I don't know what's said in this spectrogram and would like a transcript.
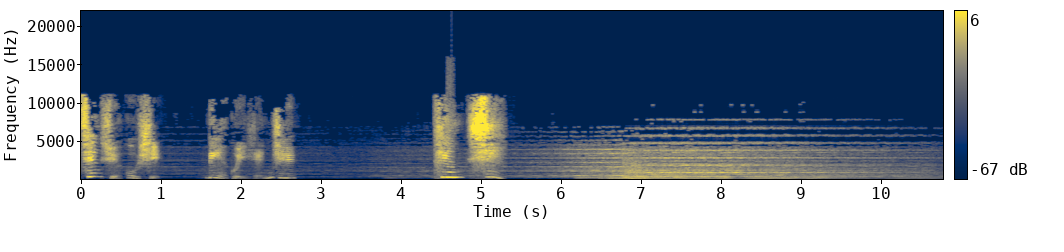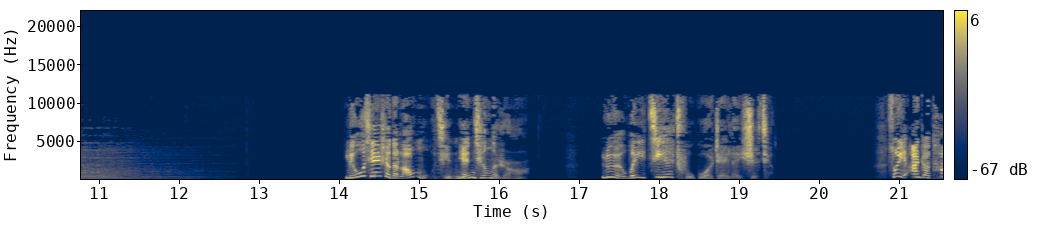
清雪故事，《猎鬼人之听戏》。刘先生的老母亲年轻的时候，略微接触过这类事情，所以按照他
